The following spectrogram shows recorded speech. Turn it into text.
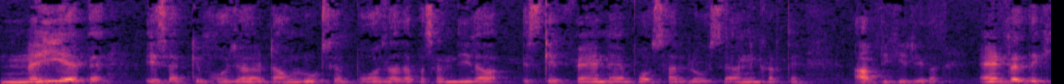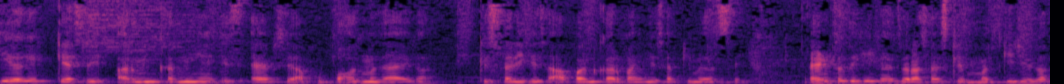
नई ऐप है, इस ऐप के बहुत ज़्यादा डाउनलोड्स हैं, बहुत ज़्यादा पसंदीदा इसके फ़ैन है, बहुत सारे लोग इससे अर्निंग करते हैं, आप भी कीजिएगा। एंड तक देखिएगा कि कैसे अर्निंग करनी है, इस ऐप से आपको बहुत मज़ा आएगा, किस तरीके से आप अर्न कर पाएँगे इस ऐप की मदद से। एंड तक देखिएगा, जरा सा इसके मत कीजिएगा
